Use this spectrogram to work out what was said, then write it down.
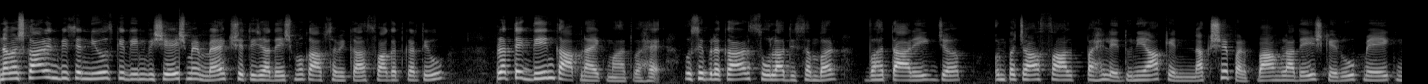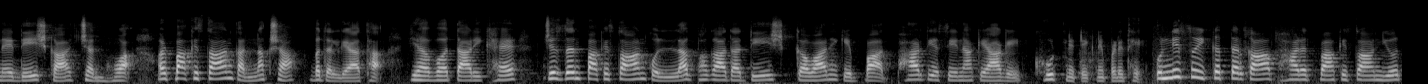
नमस्कार इन बीसी न्यूज़ के दिन विशेष में मैं क्षितिजा देशमुख आप सभी का स्वागत करती हूँ। प्रत्येक दिन का अपना एक महत्व है। उसी प्रकार 16 दिसंबर, वह तारीख जब उनपचास साल पहले दुनिया के नक्शे पर बांग्लादेश के रूप में एक नए देश का जन्म हुआ और पाकिस्तान का नक्शा बदल गया था। यह वह तारीख है जिस दिन पाकिस्तान को लगभग आधा देश गंवाने के बाद भारतीय सेना के आगे घुटने टेकने पड़े थे। 1971 का भारत पाकिस्तान युद्ध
